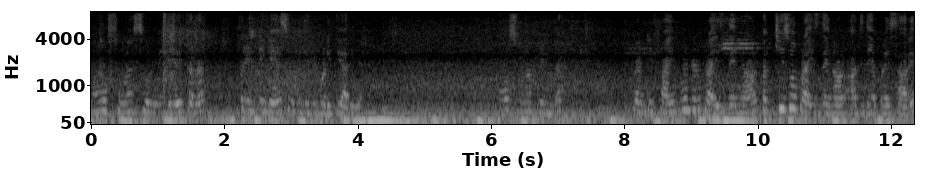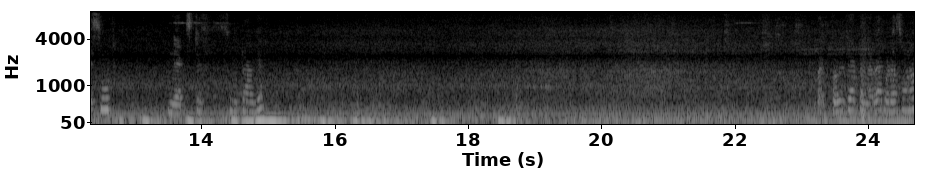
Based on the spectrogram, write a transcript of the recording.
ਬਹੁਤ ਸੋਹਣਾ ਸੁਰਮੀ ਗ੍ਰੇ ਕਲਰ ਪ੍ਰਿੰਟਿੰਗ ਇਹ ਸੂਟ ਦੀ ਵੀ ਬੜੀ ਪਿਆਰੀ ਹੈ। ਬਹੁਤ ਸੋਹਣਾ ਪ੍ਰਿੰਟ ਹੈ। 2500 ਪ੍ਰਾਈਸ ਦੇ ਨਾਲ 2500 ਪ੍ਰਾਈਸ ਦੇ ਨਾਲ ਅੱਜ ਦੇ ਆਪਣੇ ਸਾਰੇ ਸੂਟ। ਨੈਕਸਟ ਸੂਟ ਆ ਗਿਆ। ਪਰਪਲ ਜਿਹਾ ਕਲਰ ਹੈ, ਬੜਾ ਸੋਹਣਾ।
